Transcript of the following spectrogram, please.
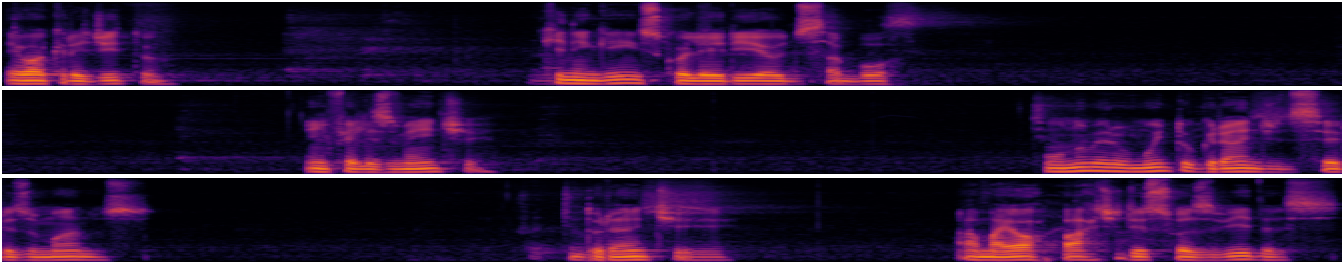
eu acredito que ninguém escolheria o de sabor. Infelizmente, um número muito grande de seres humanos, durante a maior parte de suas vidas,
